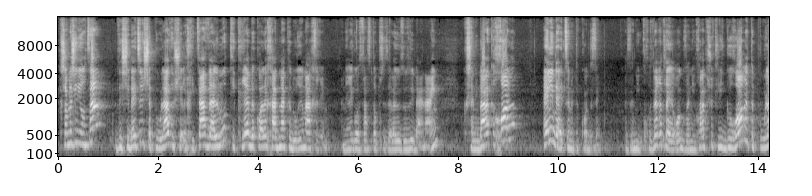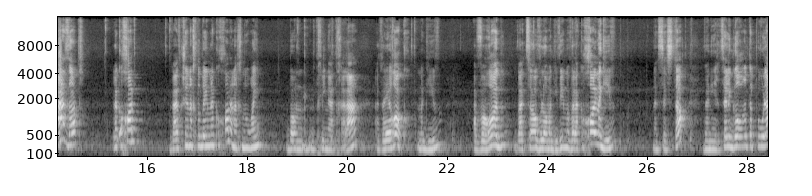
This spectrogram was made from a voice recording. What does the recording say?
עכשיו מה שאני רוצה, זה שבעצם שהפעולה הזו של לחיצה והיעלמות תקרה בכל אחד מהכדורים האחרים. אני רגע עושה סטופ שזה לא יזוז לי בעיניים. כשאני באה לכחול, אין לי בעצם את הקוד הזה. אז אני חוזרת לירוק ואני יכולה פשוט לגרור את הפעולה הזאת לכחול. ואז כשאנחנו באים לכחול אנחנו רואים, בואו נתחיל מההתחלה, אז הירוק מגיב, הוורוד והצהוב לא מגיבים, אבל הכחול מגיב. נעשה סטופ, ואני ארצה לגרור את הפעולה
